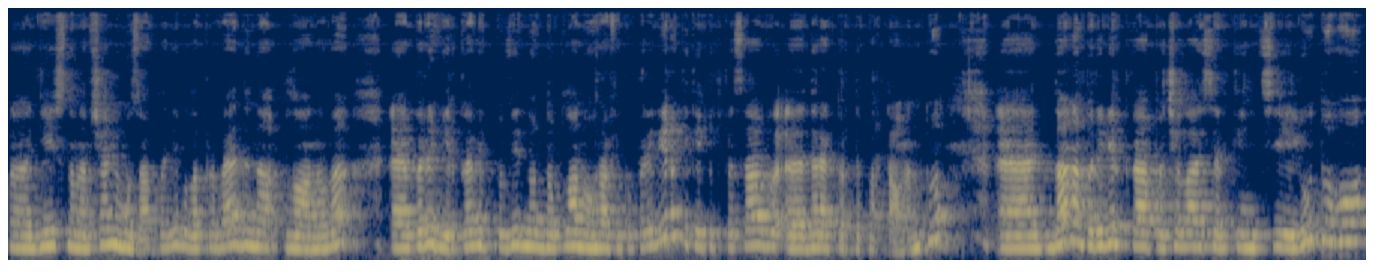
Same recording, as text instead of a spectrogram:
е, дійсно в навчальному закладі була проведена планова е, перевірка відповідно до плану графіку перевірок, який підписав директор департаменту. Дана перевірка почалася в кінці лютого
